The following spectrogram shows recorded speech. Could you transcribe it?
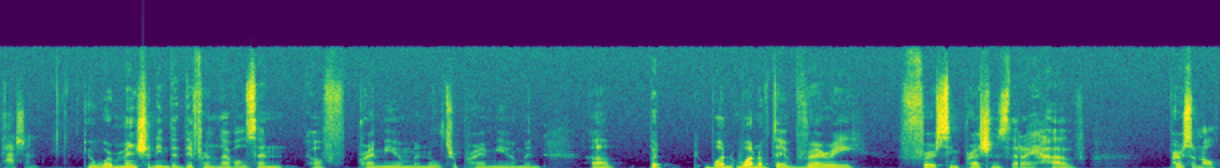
passion. You were mentioning the different levels and of premium and ultra premium and uh, but one one of the very first impressions that I have personal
